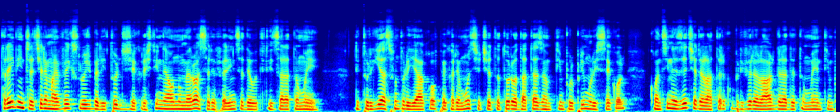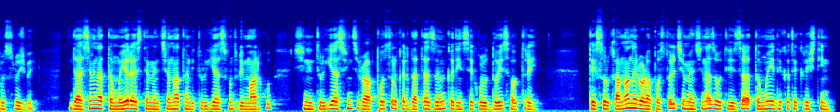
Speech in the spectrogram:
Trei dintre cele mai vechi slujbe liturgice creștine au numeroase referințe de utilizarea tămâiei. Liturgia Sfântului Iacov, pe care mulți cercetători o datează în timpul primului secol, conține 10 relatări cu privire la arderea de tămâie în timpul slujbei. De asemenea, tămâierea este menționată în liturgia Sfântului Marcu și în liturgia Sfinților Apostoli care datează încă din secolul 2 sau 3. Textul canoanelor apostolice menționează utilizarea tămâiei de către creștini.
